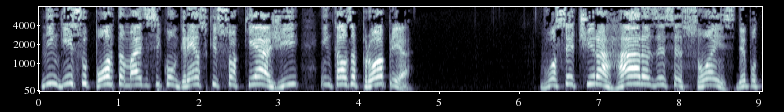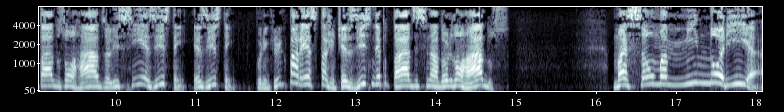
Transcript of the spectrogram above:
Ninguém suporta mais esse Congresso que só quer agir em causa própria. Você tira raras exceções, deputados honrados ali, sim, existem, existem. Por incrível que pareça, tá, gente? Existem deputados e senadores honrados. Mas são uma minoria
